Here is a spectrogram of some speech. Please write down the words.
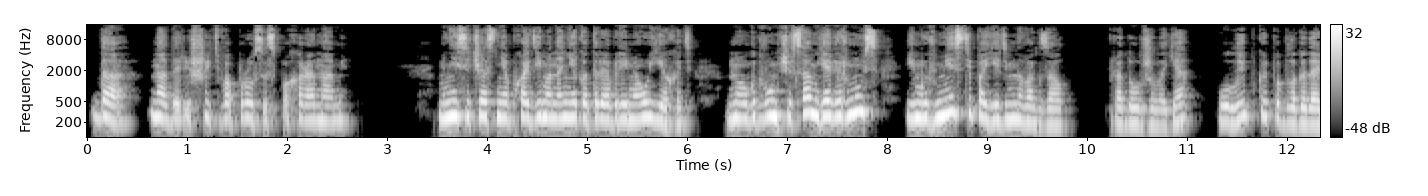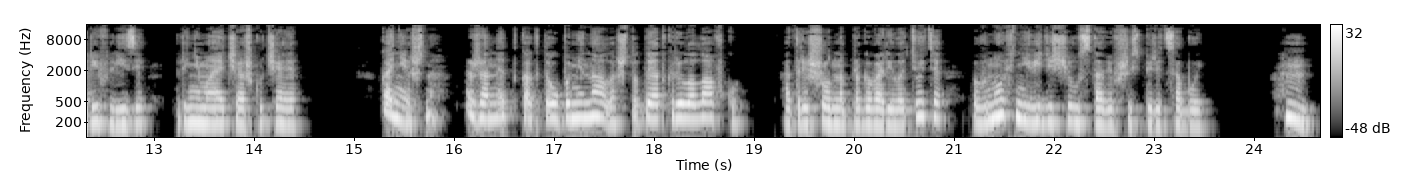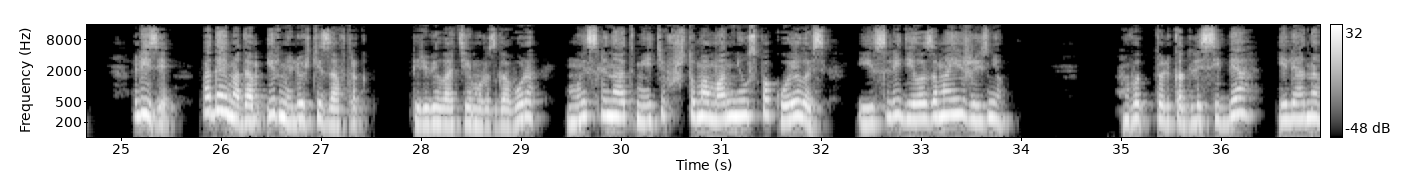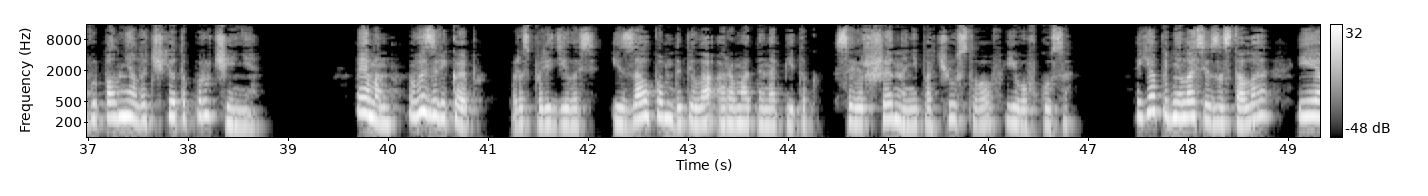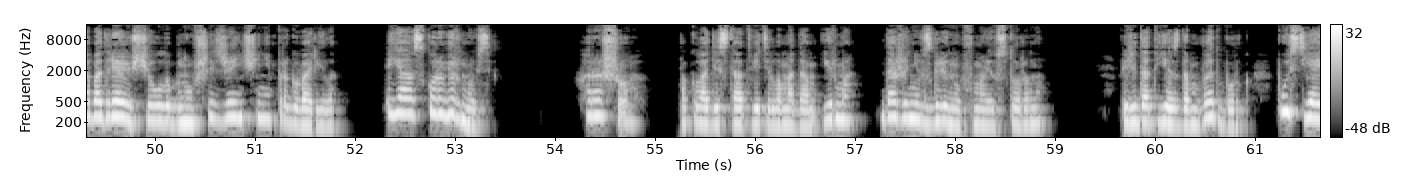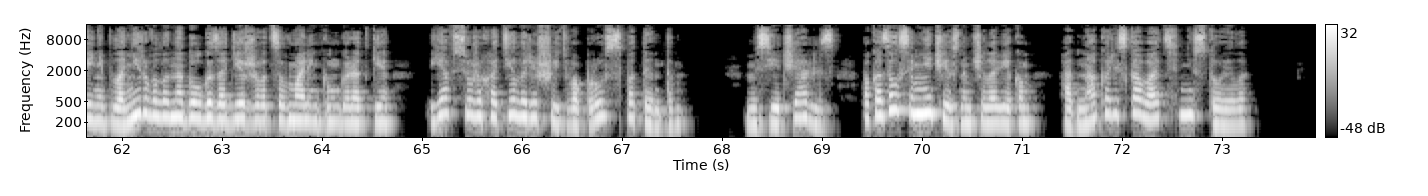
Да, надо решить вопросы с похоронами. Мне сейчас необходимо на некоторое время уехать, но к двум часам я вернусь, и мы вместе поедем на вокзал», — продолжила я, улыбкой поблагодарив Лизе, принимая чашку чая. «Конечно, Жанет как-то упоминала, что ты открыла лавку», — отрешенно проговорила тетя, вновь невидяще уставившись перед собой. «Хм, Лизе, подай мадам Ирме легкий завтрак», — перевела тему разговора, мысленно отметив, что маман не успокоилась и следила за моей жизнью. Вот только для себя или она выполняла чье-то поручение? «Эмон, вызови Кэп», — распорядилась и залпом допила ароматный напиток, совершенно не почувствовав его вкуса. Я поднялась из-за стола и, ободряюще улыбнувшись женщине, проговорила. «Я скоро вернусь». «Хорошо», — покладисто ответила мадам Ирма, даже не взглянув в мою сторону. Перед отъездом в Эдбург, пусть я и не планировала надолго задерживаться в маленьком городке, я все же хотела решить вопрос с патентом. Мсье Чарльз показался мне честным человеком, однако рисковать не стоило.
